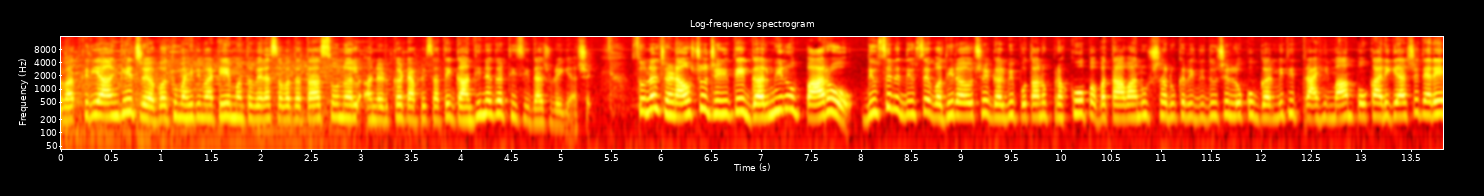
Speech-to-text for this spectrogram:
તો વાત કરીએ આ અંગે જ વધુ માહિતી માટે મંતવ્યના સંવાદદાતા સોનલ અનડકટ આપણી સાથે ગાંધીનગરથી સીધા જોડાઈ ગયા છે. સોનલ, જણાવશો જે રીતે ગરમીનો પારો દિવસે ને દિવસે વધી રહ્યો છે. ગરમી પોતાનો પ્રકોપ બતાવવાનું શરૂ કરી દીધું છે. લોકો ગરમીથી ત્રાહિમામ પોકારી ગયા છે. ત્યારે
